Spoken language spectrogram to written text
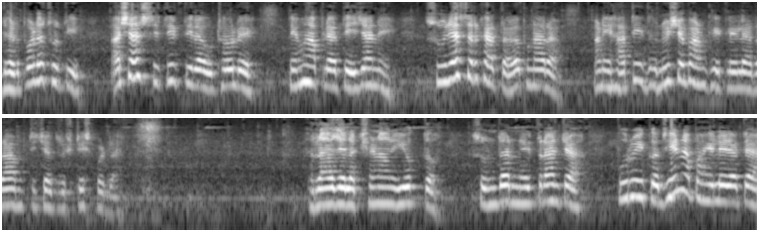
धडपडत होती. अशा स्थितीत तिला उठवले तेव्हा आपल्या तेजाने सूर्यासारखा तळपणारा आणि हाती धनुष्यबाण घेतलेला राम तिच्या दृष्टीस पडला. राजलक्षणाने युक्त सुंदर नेत्रांच्या पूर्वी कधी न पाहिलेल्या त्या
